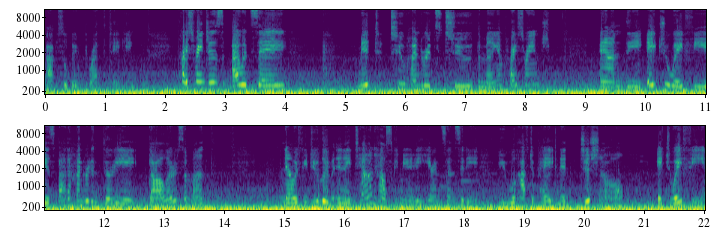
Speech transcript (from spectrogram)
absolutely breathtaking. Price ranges, I would say mid 200s to the million price range. And the HOA fee is about $138 a month. Now, if you do live in a townhouse community here in Sun City, you will have to pay an additional HOA fee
